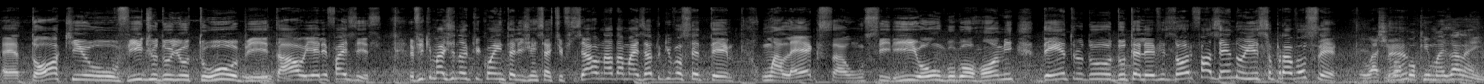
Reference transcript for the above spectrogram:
é, toque o vídeo do YouTube e tal, e ele faz isso. Eu fico imaginando que com a inteligência artificial nada mais é do que você ter um Alexa, um Siri ou um Google Home dentro do, do televisor fazendo isso para você. Eu acho né? que vai um pouquinho mais além.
